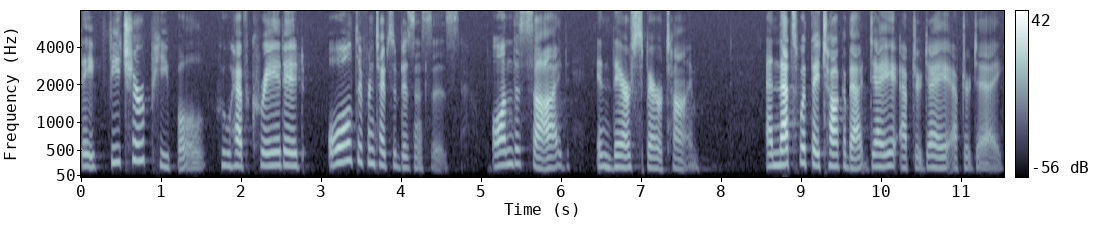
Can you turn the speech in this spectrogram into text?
they feature people who have created all different types of businesses on the side in their spare time. And that's what they talk about day after day after day.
